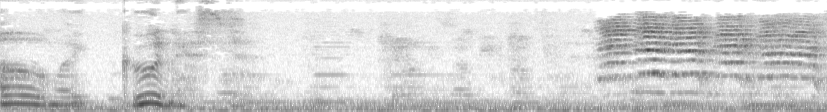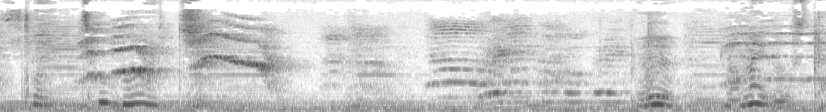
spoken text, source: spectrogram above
Oh my goodness. Much. no me gusta.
